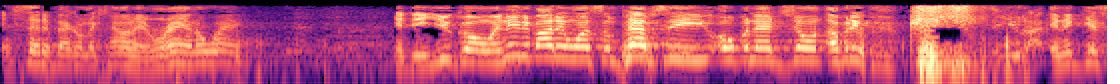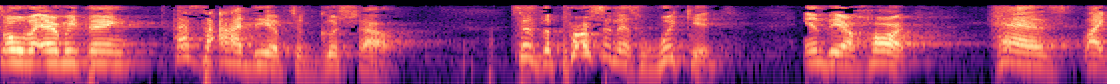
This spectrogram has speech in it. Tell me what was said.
and set it back on the counter and ran away. And then you go and anybody wants some Pepsi, you open that joint up and it gets over everything. That's the idea of to gush out. It says the person that's wicked in their heart has like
